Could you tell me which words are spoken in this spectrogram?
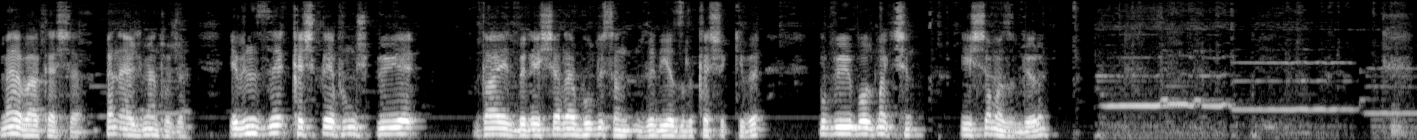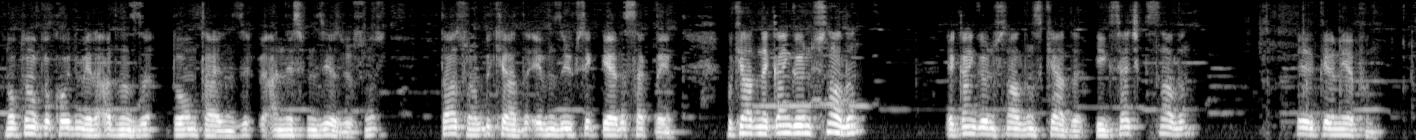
Merhaba arkadaşlar. Ben Ercüment Hoca. Evinizde kaşıkla yapılmış büyüye dair böyle eşyalar bulduysanız üzeri yazılı kaşık gibi bu büyüyü bozmak için bir işlem hazırlıyorum. Nokta nokta koyduğum yere adınızı, doğum tarihinizi ve anne isminizi yazıyorsunuz. Daha sonra bu kağıdı evinizde yüksek bir yerde saklayın. Bu kağıdın ekran görüntüsünü alın. Ekran görüntüsünü aldığınız kağıdı bilgisayar çıktısını alın. Dediklerimi yapın.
